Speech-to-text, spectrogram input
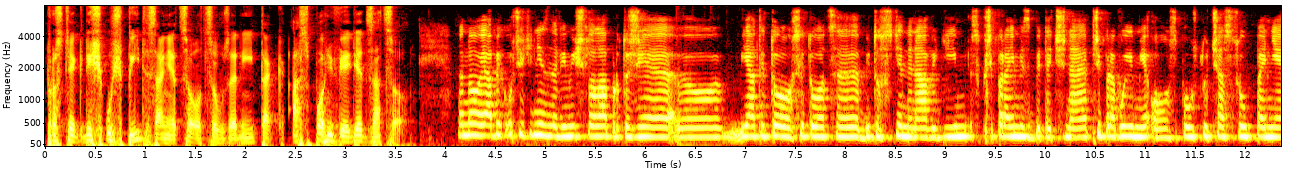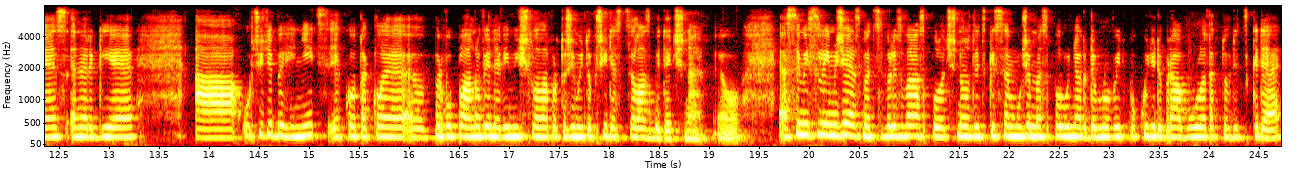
Prostě když už být za něco odsouzený, tak aspoň vědět za co. No, já bych určitě nic nevymýšlela, protože uh, já tyto situace bytostně nenávidím, připadají mi zbytečné, připravují mě o spoustu času, peněz, energie a určitě bych nic jako takhle eh, prvoplánově nevymýšlela, protože mi to přijde zcela zbytečné. Jo. Já si myslím, že jsme civilizovaná společnost, vždycky se můžeme spolu nějak domluvit, pokud je dobrá vůle, tak to vždycky jde.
